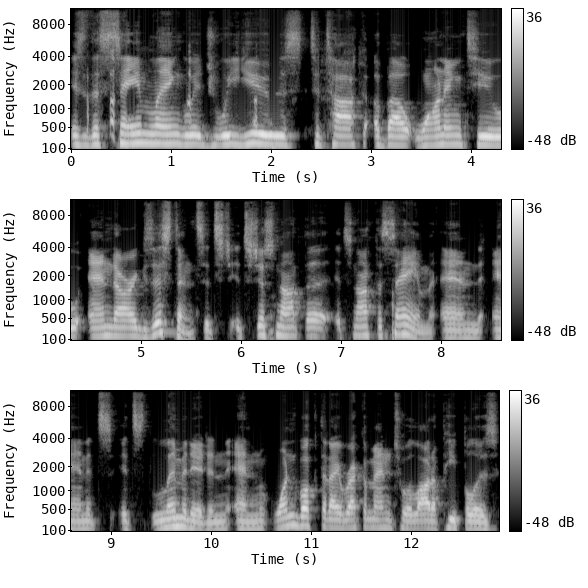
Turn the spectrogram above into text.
is the same language we use to talk about wanting to end our existence. It's it's just not the it's not the same and and it's it's limited and and one book that I recommend to a lot of people is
